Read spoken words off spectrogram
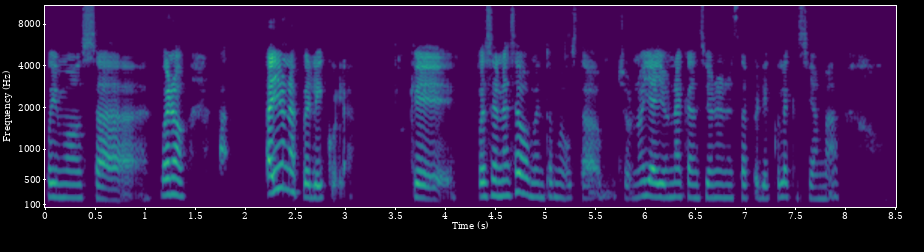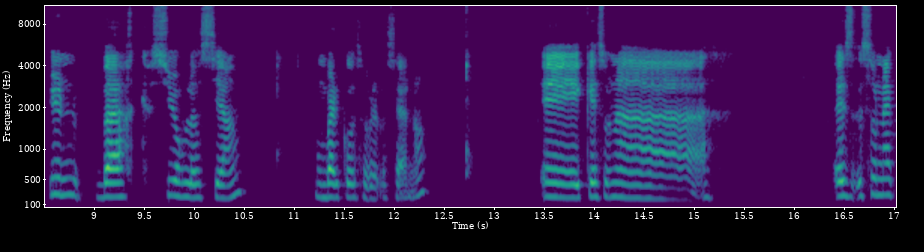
fuimos a, bueno, hay una película que pues en ese momento me gustaba mucho, ¿no? Y hay una canción en esta película que se llama Un barque sur l'océan, un barco sobre el océano. Eh, que es una, es, una,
